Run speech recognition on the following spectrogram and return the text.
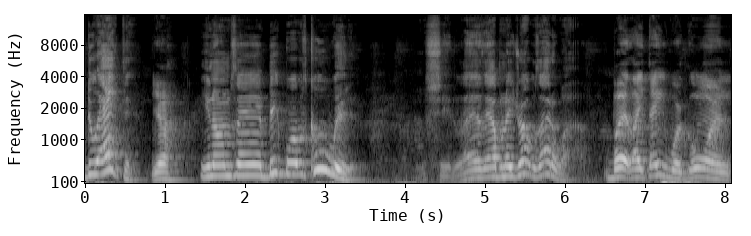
do acting. Yeah. You know what I'm saying? Big Boi was cool with it. Shit, the last album they dropped was Idlewild. But like they were going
